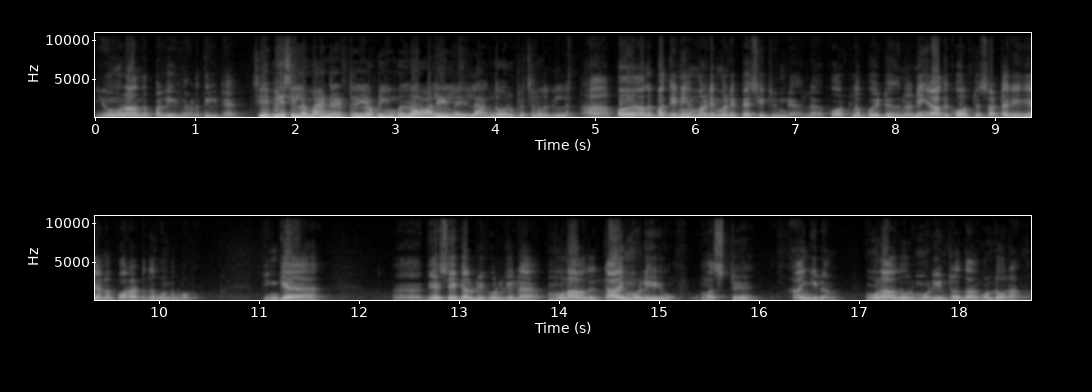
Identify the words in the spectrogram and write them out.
இவங்களும் அந்த பள்ளிகள் நடத்திக்கிட்டே சிபிஎஸ்சியில் மேண்டேட்ரி அப்படிங்கும்போது வேறு வழி இல்லை. இல்லை அந்த ஒரு பிரச்சனை இருக்குல்ல. ஆ, அப்போ அதை பற்றி நீங்கள் மறுபடியும் மறுபடியும் பேசிகிட்டு இருக்க முடியாதுல்ல? கோர்ட்டில் போயிட்டுதுன்னா நீங்கள் அது கோர்ட்டு சட்ட ரீதியான போராட்டத்தை கொண்டு போகணும். இங்கே தேசிய கல்விக் கொள்கையில் மூணாவது தாய்மொழி மஸ்ட்டு ஆங்கிலம் மூணாவது ஒரு மொழின்றது தான் கொண்டு வராங்க.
